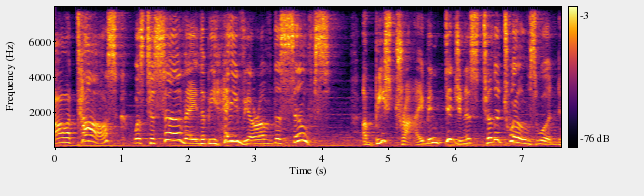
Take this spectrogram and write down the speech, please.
Our task was to survey the behavior of the Sylphs, a beast tribe indigenous to the Twelveswood.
